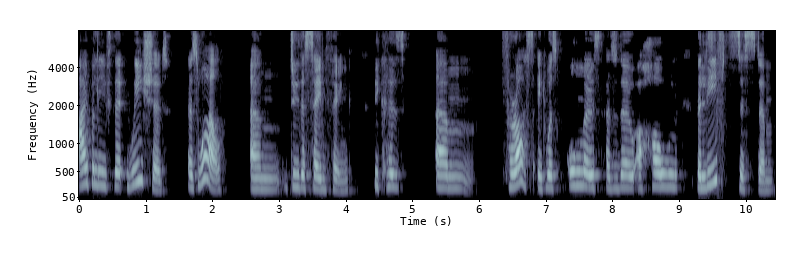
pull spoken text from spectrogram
I believe that we should as well um, do the same thing because um, for us it was almost as though a whole belief system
